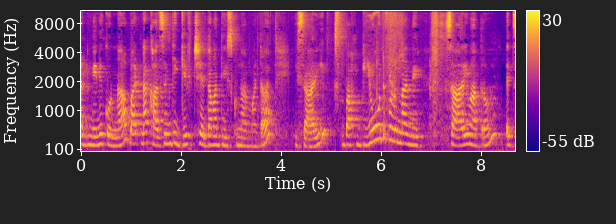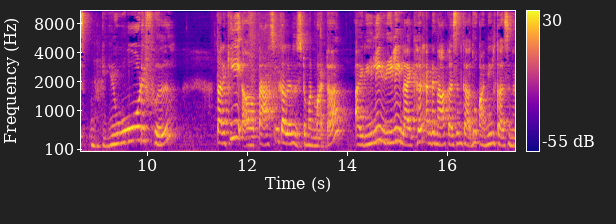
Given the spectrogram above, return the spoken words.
అంటే నేనే కొన్నా బట్ నా కజిన్కి గిఫ్ట్ చేద్దామని తీసుకున్నా అనమాట ఈ సారీ బా బ్యూటిఫుల్ ఉందండి. సారీ మాత్రం ఇట్స్ బ్యూటిఫుల్ తనకి ప్యాస్టల్ కలర్స్ ఇష్టం అనమాట I really really like her అంటే నా కజిన్ కాదు అనిల్ కజిన్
